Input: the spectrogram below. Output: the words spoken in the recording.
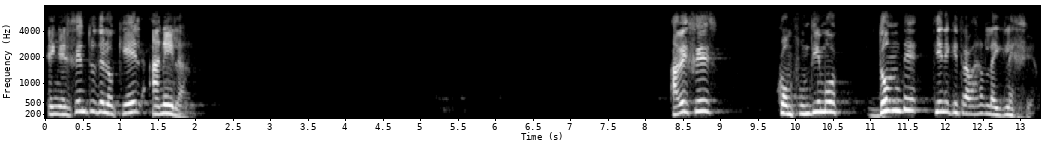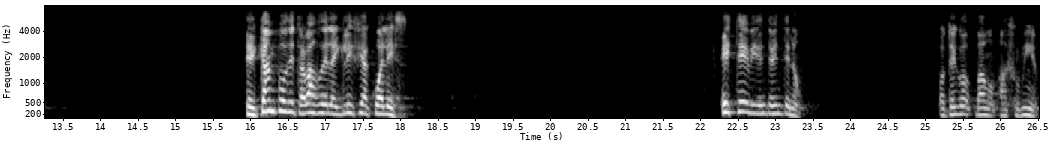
en el centro de lo que Él anhela. A veces confundimos dónde tiene que trabajar la iglesia. El campo de trabajo de la iglesia, ¿cuál es? Este evidentemente no. Lo tengo, vamos, asumido.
